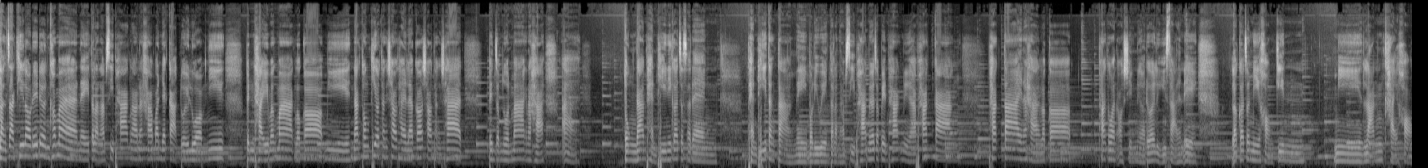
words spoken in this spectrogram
หลังจากที่เราได้เดินเข้ามาในตลาดน้ำสี่ภาคแล้วนะคะ บรรยากาศโดยรวมนี่เป็นไทยมากๆ แล้วก็มีนักท่องเที่ยวทั้งชาวไทยและก็ชาวต่างชาติเป็นจำนวนมากนะคะอ่าตรงด้านแผนที่นี่ก็จะแสดงแผนที่ต่างๆ ในบริเวณตลาดน้ำสี่ภาคไม่ว่าจะเป็นภาคเหนือ ภาคกลาง ภาคใต้นะคะ แล้วก็ภาคตะวันออกเฉียงเหนือด้วยหรืออีสานนั่นเอง แล้วก็จะมีของกิน มีร้านขายของ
